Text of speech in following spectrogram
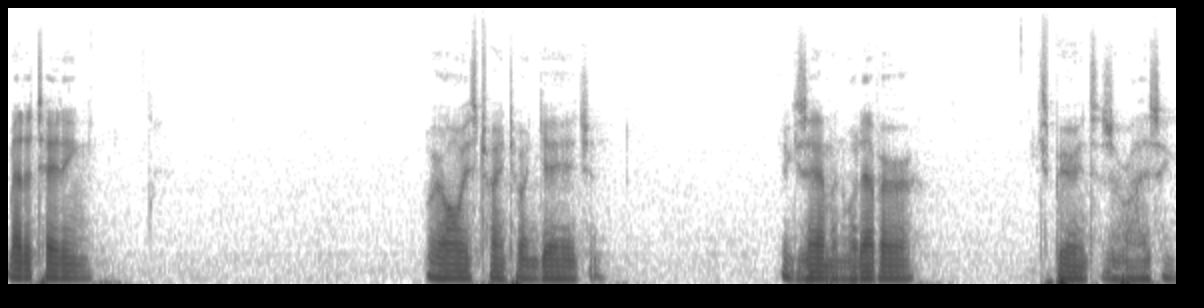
meditating, we're always trying to engage and examine whatever experiences arising.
